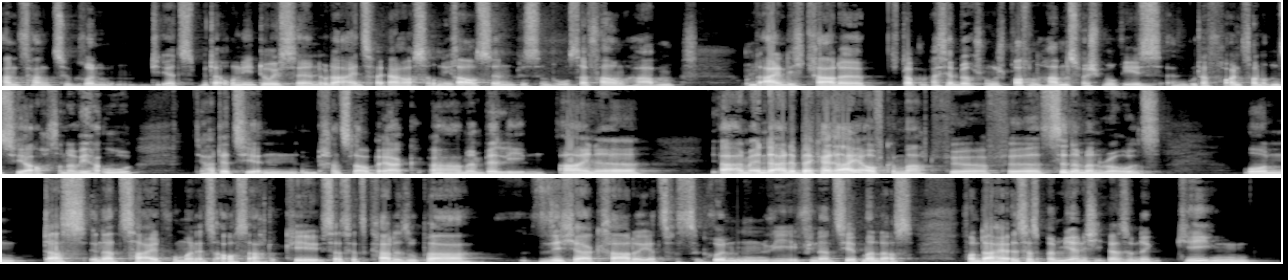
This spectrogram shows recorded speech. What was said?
anfangen zu gründen, die jetzt mit der Uni durch sind oder ein, zwei Jahre aus der Uni raus sind, ein bisschen Berufserfahrung haben und eigentlich gerade, ich glaube, was wir schon gesprochen haben, zum Beispiel Maurice, ein guter Freund von uns hier, auch von der WHU, der hat jetzt hier in, im Prenzlauer Berg ähm, in Berlin eine, ja, am Ende eine Bäckerei aufgemacht für, für Cinnamon Rolls. Und das in einer Zeit, wo man jetzt auch sagt, okay, ist das jetzt gerade super sicher, gerade jetzt was zu gründen? Wie finanziert man das? Von daher ist das bei mir eigentlich eher so eine Gegen,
